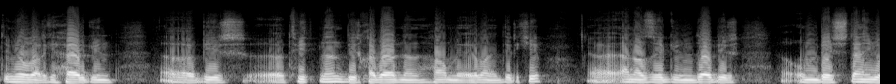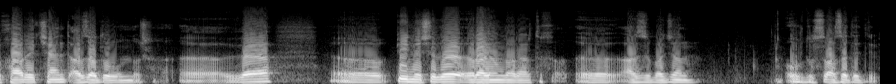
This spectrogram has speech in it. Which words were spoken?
demək olar ki, hər gün e, bir e, tweetlə, bir xəbərlə hamıya elan edir ki, e, ən azı gündə bir 15-dən yuxarı kənd azad olunur və bir neçə də rayonlar artıq Azərbaycan ordusu azad edib.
